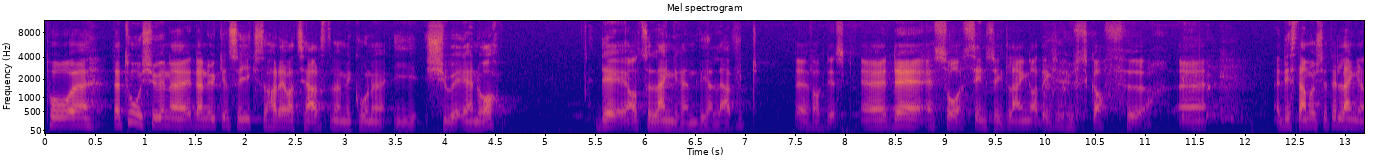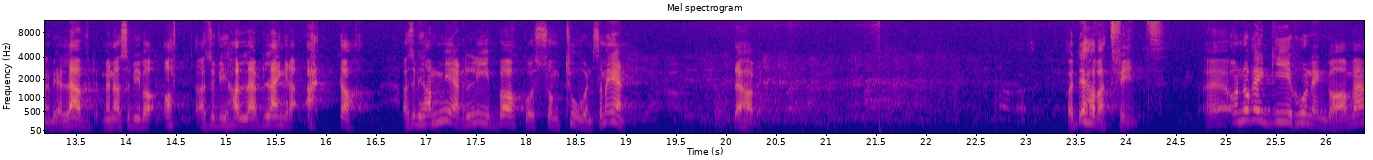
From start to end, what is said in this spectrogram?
På eh, den 22. den uken som gikk, så hadde jeg vært kjæreste med min kone i 21 år. Det er altså lenger enn vi har levd, eh, faktisk. Eh, det er så sinnssykt lenge at jeg ikke husker før. Det stemmer ikke til lenger enn vi har levd, men altså vi, at, altså vi, har levd lenger etter. Altså Vi har mer liv bak oss som to enn som én. Det har vi. Og det har vært fint. Og når jeg gir hun en gave,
